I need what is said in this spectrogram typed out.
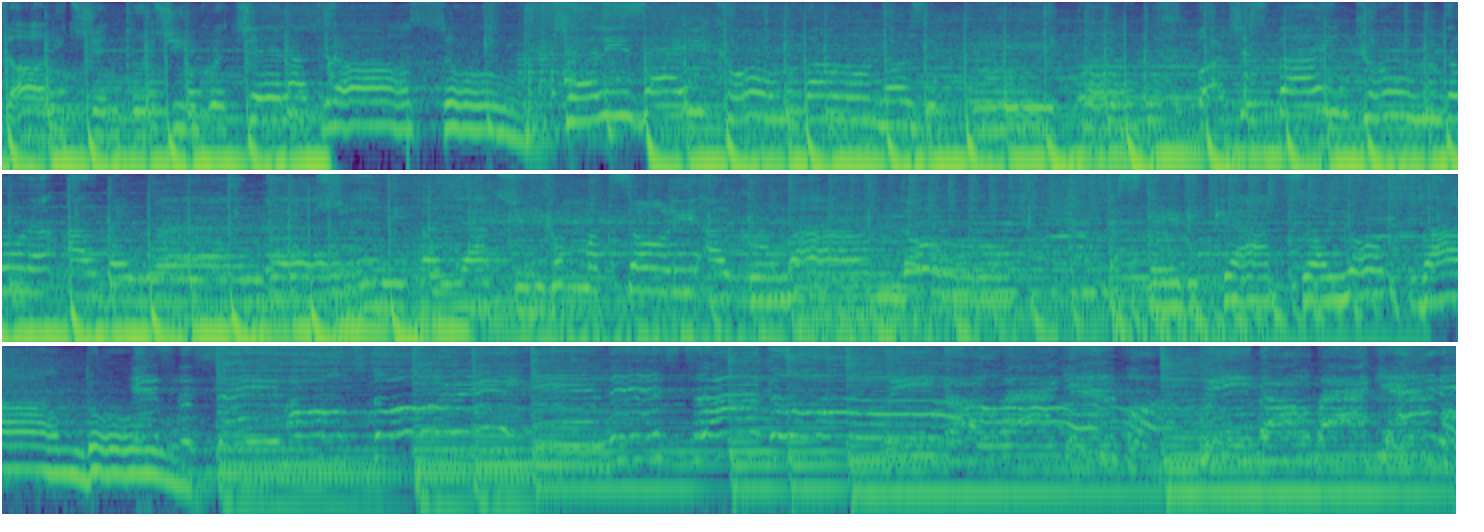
zoo di 105 ce l'ha grosso. C'è Lisei con Paolo Nois e Pippo. Poi c'è Spine con Dona Alba e Wender C'è i pagliacci con Mazzoli al comando. Teste di cazzo allo sbando. It's the same old story in this saga. We go back and forth, we go back and forth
